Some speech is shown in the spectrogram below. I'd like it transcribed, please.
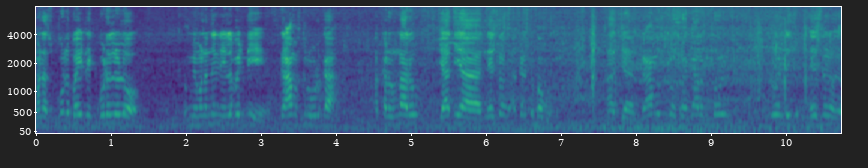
మన స్కూల్ బయట కూడలిలో మిమ్మల్ని అందరినీ నిలబెట్టి గ్రామస్తులు ఉడక అక్కడ ఉన్నారు. జాతీయ నేషనల్ అక్కడితో బాబు? ఆ గ్రామస్తుల సహకారంతో ఇటువంటి నేషనల్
